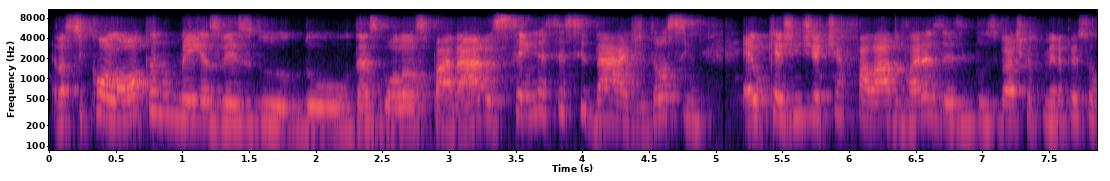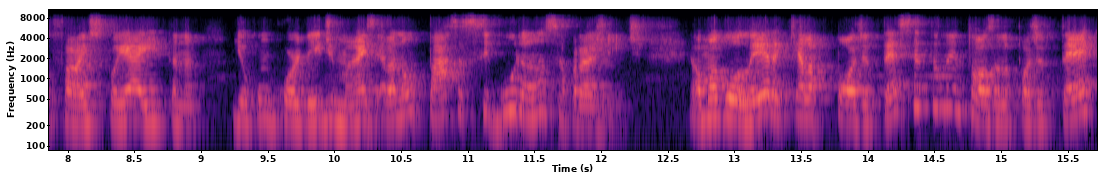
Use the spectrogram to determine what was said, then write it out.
Ela se coloca no meio, às vezes, do, do, das bolas paradas sem necessidade. Então, assim, é o que a gente já tinha falado várias vezes. Inclusive, acho que a primeira pessoa a falar isso foi a Itana, e eu concordei demais. Ela não passa segurança para a gente. É uma goleira que ela pode até ser talentosa, ela pode até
